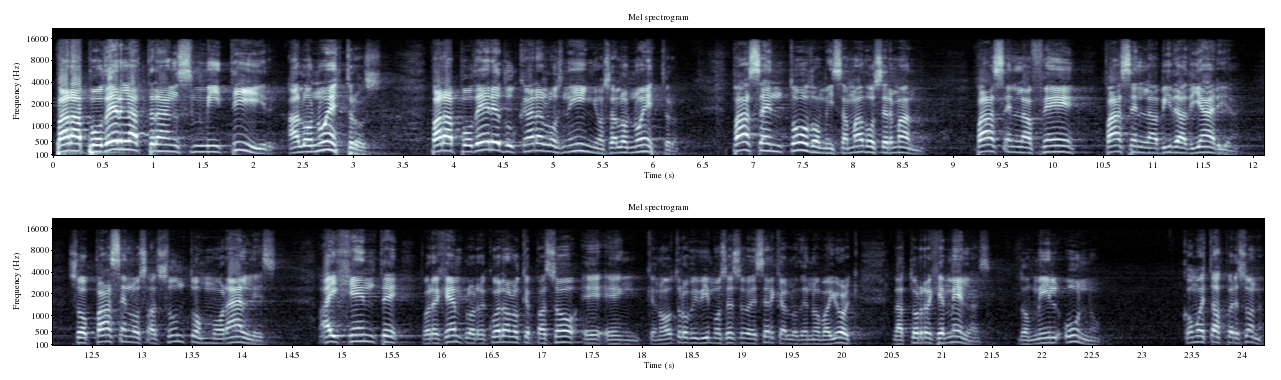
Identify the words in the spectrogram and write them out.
para poderla transmitir a los nuestros, para poder educar a los niños, a los nuestros. Pasa en todo, mis amados hermanos. Pasa en la fe, pasa en la vida diaria, so, pasa en los asuntos morales hay gente, por ejemplo, recuerdan lo que pasó eh, en que nosotros vivimos eso de cerca, lo de Nueva York, las Torres Gemelas. 2001. ¿Cómo estas personas?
